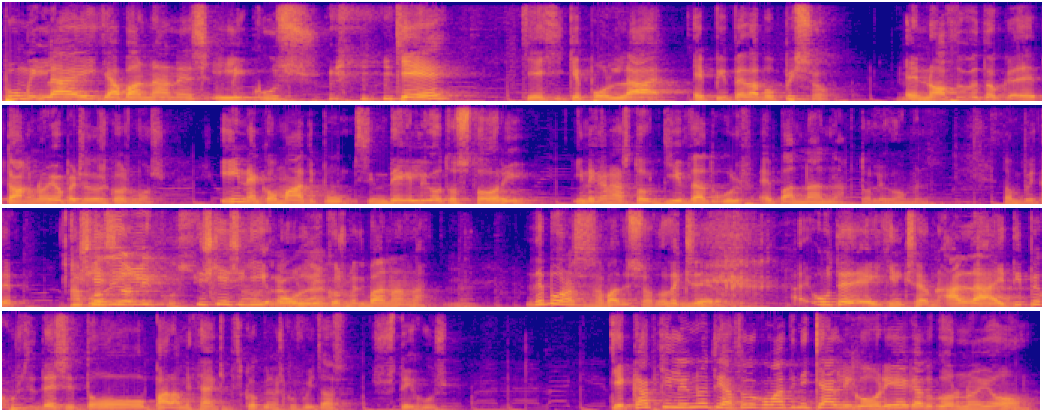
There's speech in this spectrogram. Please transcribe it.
που μιλάει για μπανάνες, λύκους και, και έχει και πολλά επίπεδα από πίσω. Ναι. Ενώ αυτό δεν το, ε, το αγνοεί ο περισσότερος κόσμος. Είναι κομμάτι που συνδέει λίγο το story. Είναι καταρχάς το Give That Wolf a Banana το λεγόμενο. Θα μου πείτε. Τι Από σχέση, δύο λύκους. Τι σχέση Να έχει το ο τραγουδάνε. λύκος με την μπανάνα; Δεν μπορώ να σας απαντήσω σε αυτό, δεν ξέρω. Ούτε εκείνοι ξέρουν. Αλλά οι τύποι έχουν συνδέσει το παραμυθάκι της κόκκινη κουφίτσας στους τοίχους. Και κάποιοι λένε ότι αυτό το κομμάτι είναι και αλληγορία για τον κορονοϊό.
